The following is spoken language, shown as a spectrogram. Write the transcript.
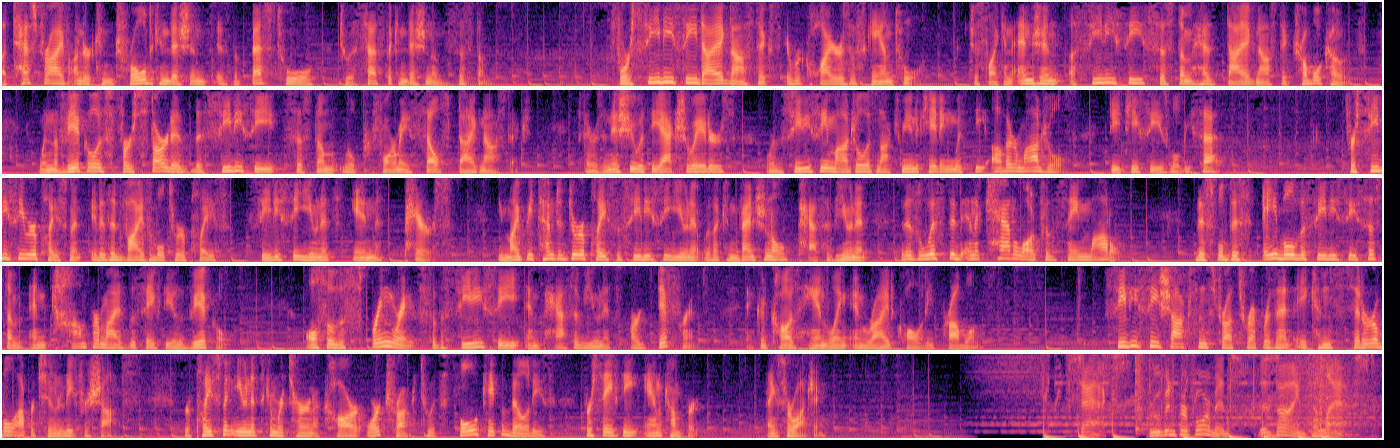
A test drive under controlled conditions is the best tool to assess the condition of the system. For CDC diagnostics, it requires a scan tool. Just like an engine, a CDC system has diagnostic trouble codes. When the vehicle is first started, the CDC system will perform a self-diagnostic. If there is an issue with the actuators, or the CDC module is not communicating with the other modules, DTCs will be set. For CDC replacement, it is advisable to replace CDC units in pairs. You might be tempted to replace a CDC unit with a conventional passive unit that is listed in a catalog for the same model. This will disable the CDC system and compromise the safety of the vehicle. Also, the spring rates for the CDC and passive units are different and could cause handling and ride quality problems. CDC shocks and struts represent a considerable opportunity for shops. Replacement units can return a car or truck to its full capabilities for safety and comfort. Thanks for watching. Sachs, proven performance designed to last.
